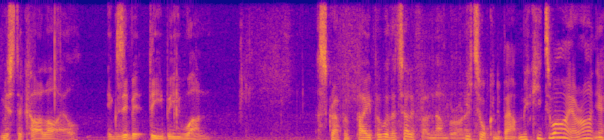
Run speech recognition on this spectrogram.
Mr. Carlyle Exhibit DB1. A scrap of paper with a telephone number on it. You're talking about Mickey Dwyer, aren't you?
